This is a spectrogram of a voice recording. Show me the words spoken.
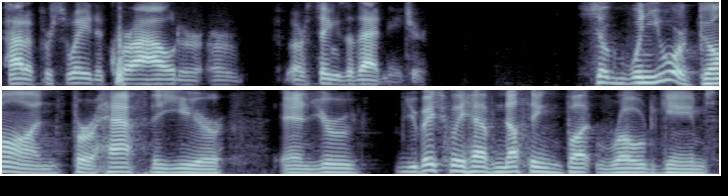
how to persuade a crowd or, or or things of that nature. So when you are gone for half the year and you're you basically have nothing but road games,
